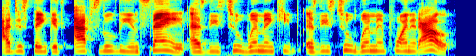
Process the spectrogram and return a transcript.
i just think it's absolutely insane as these two women keep as these two women pointed out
